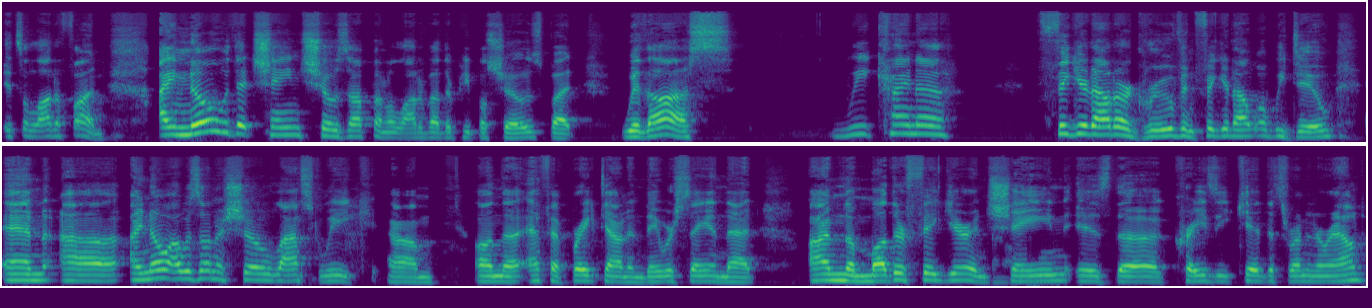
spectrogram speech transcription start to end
it's a lot of fun. I know that Shane shows up on a lot of other people's shows, but with us, we kind of figured out our groove and figured out what we do. And uh, I know I was on a show last week um, on the FF Breakdown, and they were saying that I'm the mother figure and Shane is the crazy kid that's running around.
